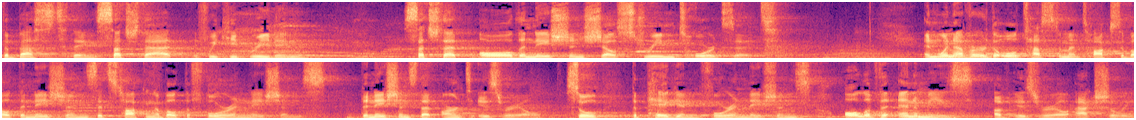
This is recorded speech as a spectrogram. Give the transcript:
the best thing, such that, if we keep reading, such that all the nations shall stream towards it. And whenever the Old Testament talks about the nations, it's talking about the foreign nations, the nations that aren't Israel. So the pagan foreign nations, all of the enemies of Israel, actually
